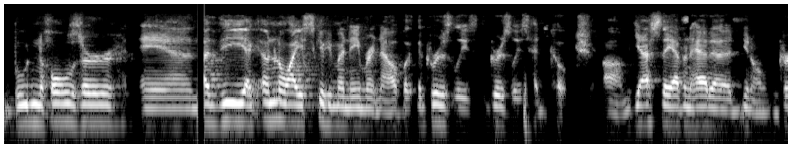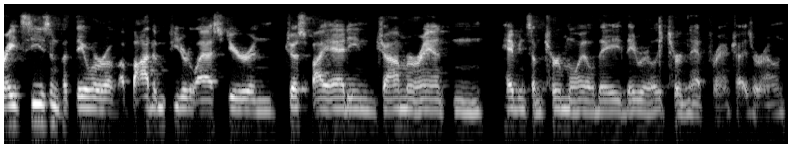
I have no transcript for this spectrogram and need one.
Budenholzer and the I don't know why he's skipping my name right now, but the Grizzlies, the Grizzlies head coach. Um, yes, they haven't had a you know great season, but they were a, bottom feeder last year, and just by adding Ja Morant and having some turmoil, they they really turned that franchise around.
